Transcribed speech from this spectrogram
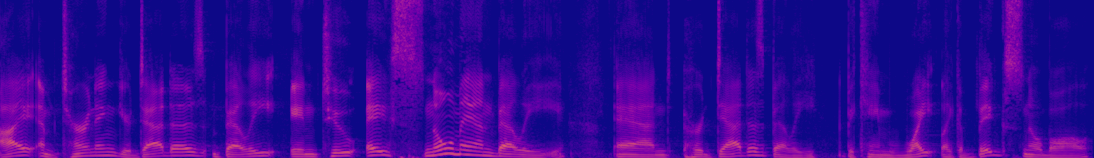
I am turning your dada's belly into a snowman belly. And her dada's belly became white like a big snowball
